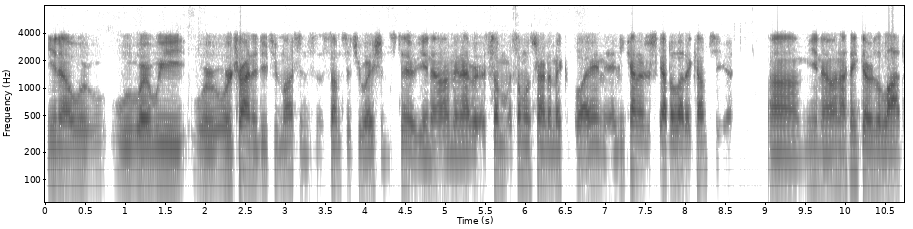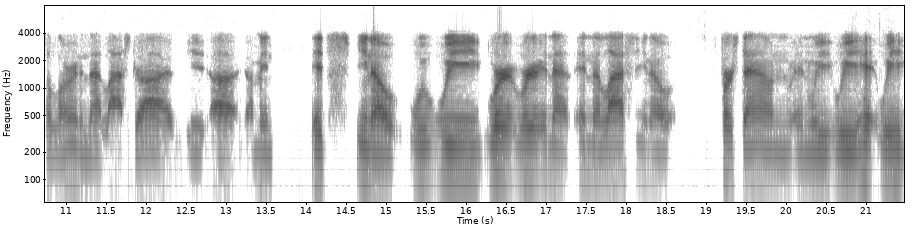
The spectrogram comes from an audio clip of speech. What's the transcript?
you know, where we we're, we're trying to do too much in some situations too. You know, I mean, ever, some someone's trying to make a play, and, and you kind of just got to let it come to you. Um, you know, and I think there was a lot to learn in that last drive. Uh, I mean, it's you know we, we we're we're in that in the last you know first down, and we we hit we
